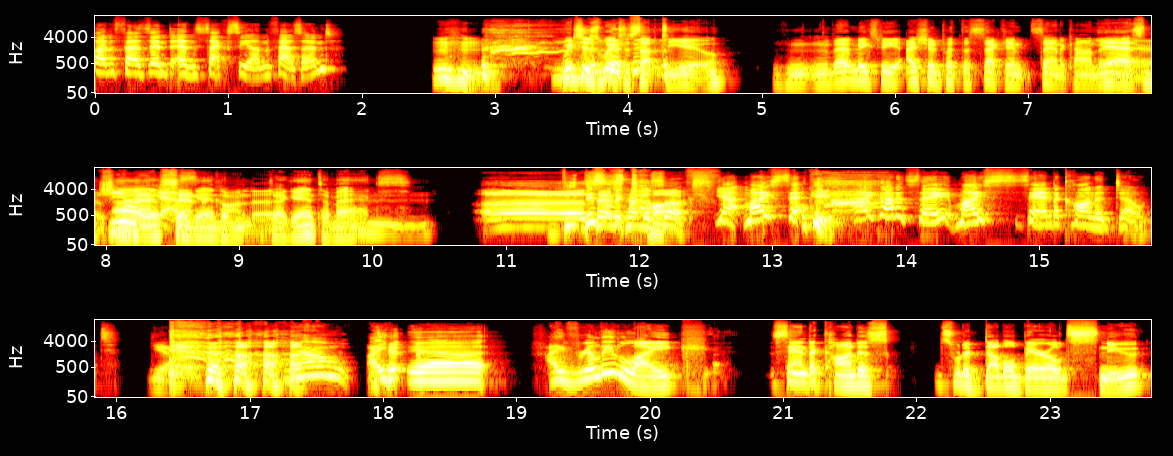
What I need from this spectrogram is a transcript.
Unfezant and Sexy Unfezant. Mhm. Which is which is up to you. Mhm, That makes me. I should put the second Sandaconda. Yes, in there. G- Uh, G-Man yes. Sandaconda. Gigantamax. Mm. Uh, This is Sandaconda sucks. Yeah, my sa- Okay. I gotta say, my Sandaconda don't. Yeah. no, I Yeah, I really like Sandaconda's sort of double-barreled snoot.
